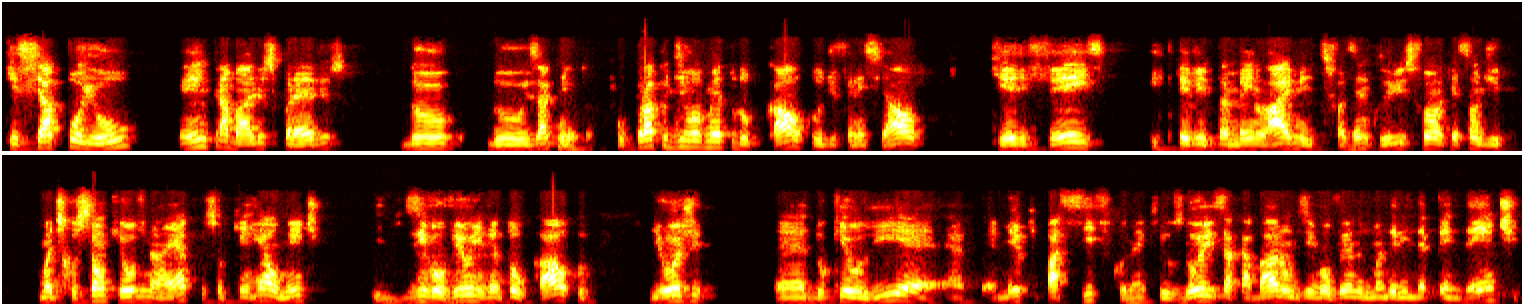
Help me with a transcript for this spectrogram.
que se apoiou em trabalhos prévios do, do Isaac Newton. O próprio desenvolvimento do cálculo diferencial que ele fez e que teve também Leibniz fazendo, inclusive isso foi uma questão de uma discussão que houve na época sobre quem realmente desenvolveu e inventou o cálculo, e hoje, é, do que eu li, é, é, é, meio que pacífico, né, que os dois acabaram desenvolvendo de maneira independente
